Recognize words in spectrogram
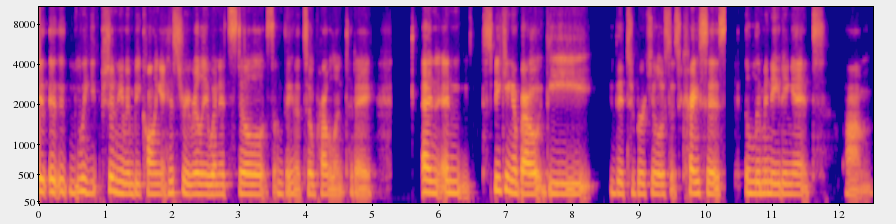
it, it, we shouldn't even be calling it history really when it's still something that's so prevalent today and and speaking about the the tuberculosis crisis eliminating it um,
